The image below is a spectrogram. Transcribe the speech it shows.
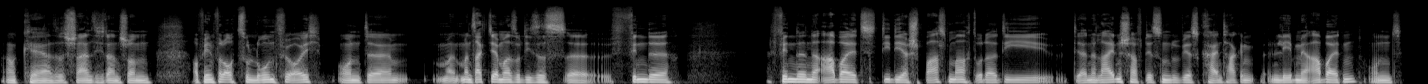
Okay, also es scheint sich dann schon auf jeden Fall auch zu lohnen für euch. Und ähm, man, man sagt ja immer so dieses äh, finde finde eine Arbeit, die dir Spaß macht oder die der eine Leidenschaft ist und du wirst keinen Tag im Leben mehr arbeiten. Und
